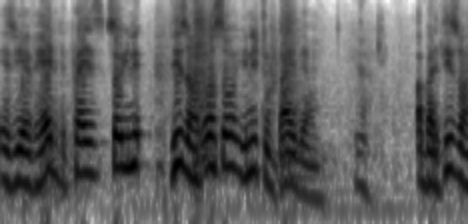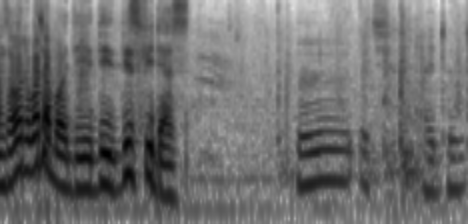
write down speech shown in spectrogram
as you have heard the price so you need these ones also you need to buy them. Yeah. Uh, but these ones what, what about the, the these feeders mm, which i don't.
